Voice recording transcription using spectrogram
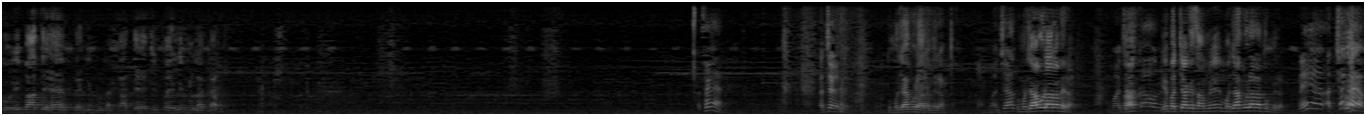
कोई बात है? पहली मुलाकात है जी पहली मुलाकात। अच्छा गाया? अच्छा गाता है। तू मज़ाक उड़ा रहा मेरा। मज़ाक? तू मज़ाक उड़ा रहा मेरा। मज़ाक का हाँ? ये बच्चा के सामने मज़ाक उड़ा रहा तुम मेरा। नहीं यार अच्छा हाँ? गाया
